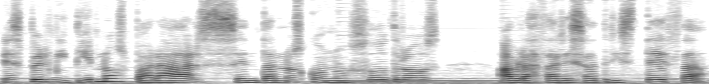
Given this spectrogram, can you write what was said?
es permitirnos parar, sentarnos con nosotros, abrazar esa tristeza,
